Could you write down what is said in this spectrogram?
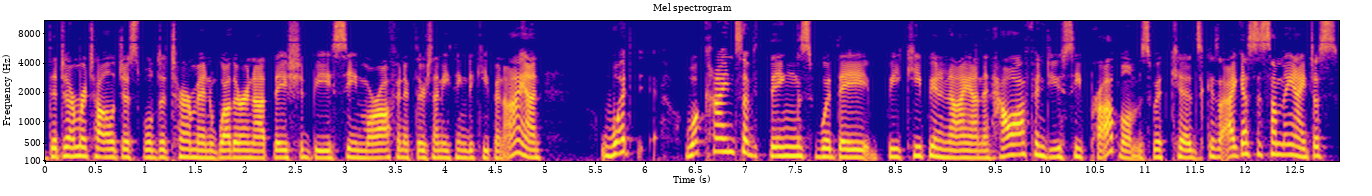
the dermatologist will determine whether or not they should be seen more often if there's anything to keep an eye on. What what kinds of things would they be keeping an eye on, and how often do you see problems with kids? Because I guess it's something I just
